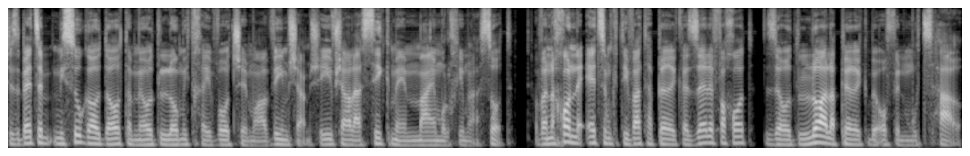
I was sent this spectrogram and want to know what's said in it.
שזה בעצם מסוג ההודעות המאוד לא מתחייבות שהם אוהבים שם, שאי אפשר להסיק מהם מה הם הולכים לעשות. אבל נכון לעצם כתיבת הפרק הזה לפחות, זה עוד לא על הפרק באופן מוצהר.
